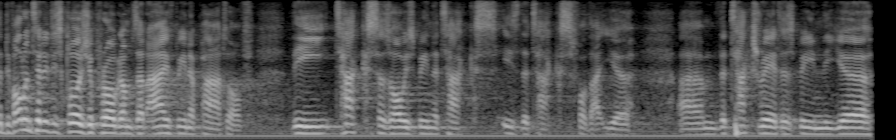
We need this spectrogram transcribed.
the voluntary disclosure programs that I've been a part of, the tax has always been the tax, is the tax for that year. Um, the tax rate has been the year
